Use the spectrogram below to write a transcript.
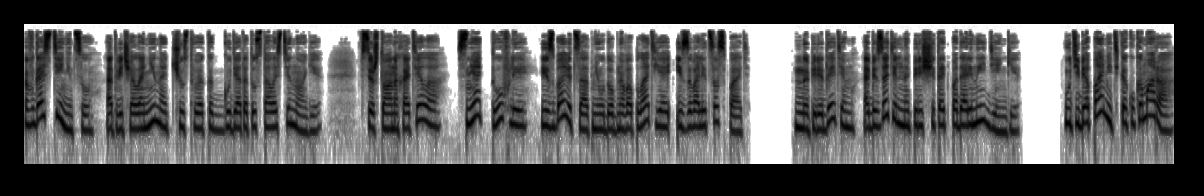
«В гостиницу», — отвечала Нина, чувствуя, как гудят от усталости ноги. Все, что она хотела — снять туфли, избавиться от неудобного платья и завалиться спать. Но перед этим обязательно пересчитать подаренные деньги. «У тебя память, как у комара.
